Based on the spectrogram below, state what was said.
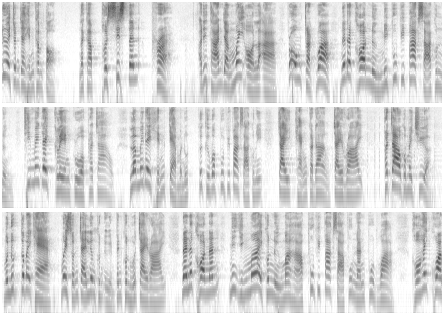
เรื่อยๆ จนจะเห็นคำตอบนะครับ persistent prayer อธิษฐานอย่างไม่อ่อนละอา พระองค์ตรัสว่าในนครหนึ่งมีผู้พิพากษาคนหนึ่ง ที่ไม่ได้เกรงกลัวพระเจ้า และไม่ได้เห็นแก่มนุษย์ ก็คือว่าผู้พิพากษาคนนี้ ใจแข็งกระด้าง ใจร้าย พระเจ้าก็ไม่เชื่อ มนุษย์ก็ไม่แคร์ไม่สนใจเรื่องคนอื่น เป็นคนหัวใจร้าย ในนครนั้นมีหญิงไม้คนหนึ่งมาหาผู้พิพากษาผู้นั้นพูดว่า ขอให้ความ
